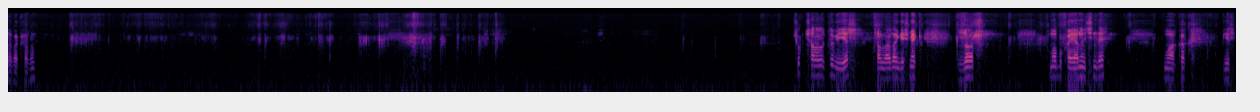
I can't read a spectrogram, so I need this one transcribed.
Da bakalım. Çok çalılıklı bir yer. Çalılardan geçmek zor. Ama bu kayanın içinde muhakkak bir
